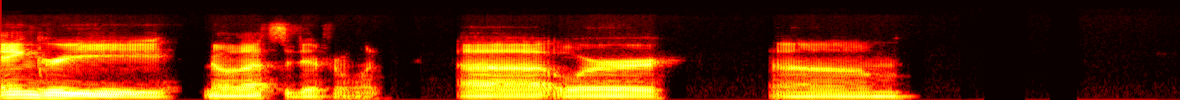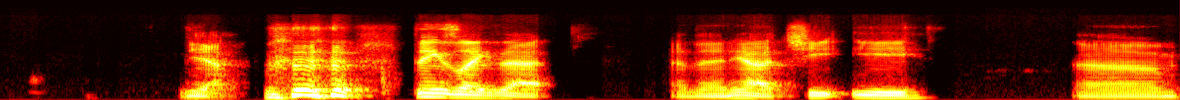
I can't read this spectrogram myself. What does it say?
angry no that's a different one uh or um yeah things like that. And then yeah chi um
